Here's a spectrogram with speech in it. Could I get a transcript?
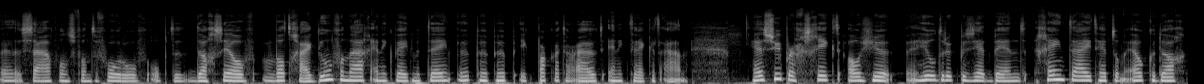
uh, s s'avonds van tevoren of op de dag zelf, wat ga ik doen vandaag? En ik weet meteen, up, up, up, ik pak het eruit en ik trek het aan. Super geschikt als je heel druk bezet bent, geen tijd hebt om elke dag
